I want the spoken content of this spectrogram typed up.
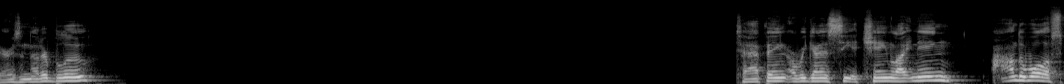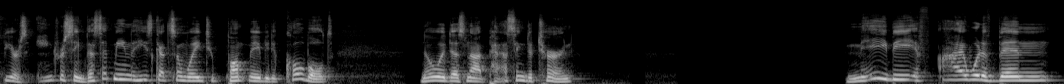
There's another blue. Tapping. Are we going to see a chain lightning on the wall of spears? Interesting. Does that mean that he's got some way to pump maybe the kobold? No, it does not. Passing the turn. Maybe if I would have been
